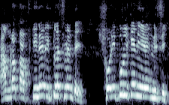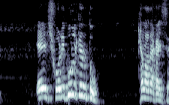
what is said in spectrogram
আমরা তাসকিনের রিপ্লেসমেন্টে শরীফুলকে নিয়ে নিছি। এই শরীফুল কিন্তু খেলা দেখাইছে।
